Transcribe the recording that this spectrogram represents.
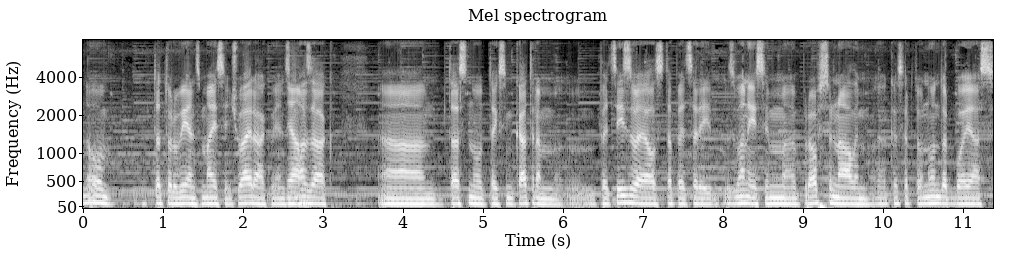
Nu, tad tur viens maisiņš vairāk, viens Jā. mazāk. Tas nu, teiksim, katram pēc izvēles, tāpēc arī zvanīsim profesionālim, kas ar to nodarbojās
